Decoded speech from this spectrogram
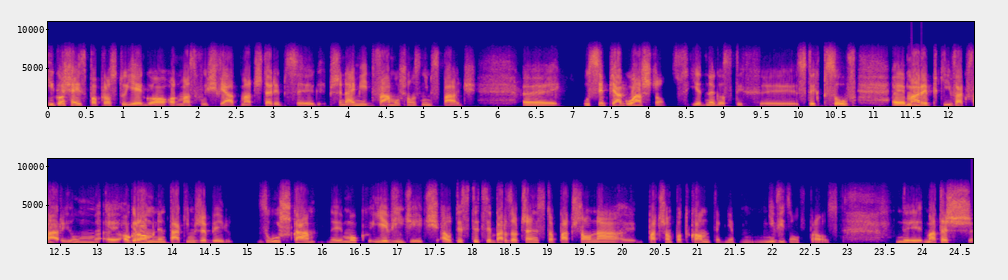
I Gosia jest po prostu jego, on ma swój świat, ma cztery psy, przynajmniej dwa muszą z nim spać. E, usypia głaszcząc jednego z tych, e, z tych psów. E, ma rybki w akwarium, ogromnym takim, żeby z łóżka mógł je widzieć. Autystycy bardzo często patrzą, na, patrzą pod kątem, nie, nie widzą wprost. Ma też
